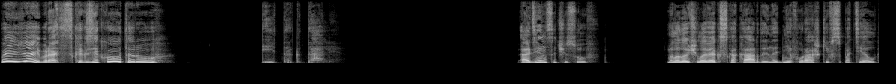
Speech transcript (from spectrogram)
поезжай, братец, к экзекутору. И так далее. Одиннадцать часов. Молодой человек с кокардой на дне фуражки вспотел,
